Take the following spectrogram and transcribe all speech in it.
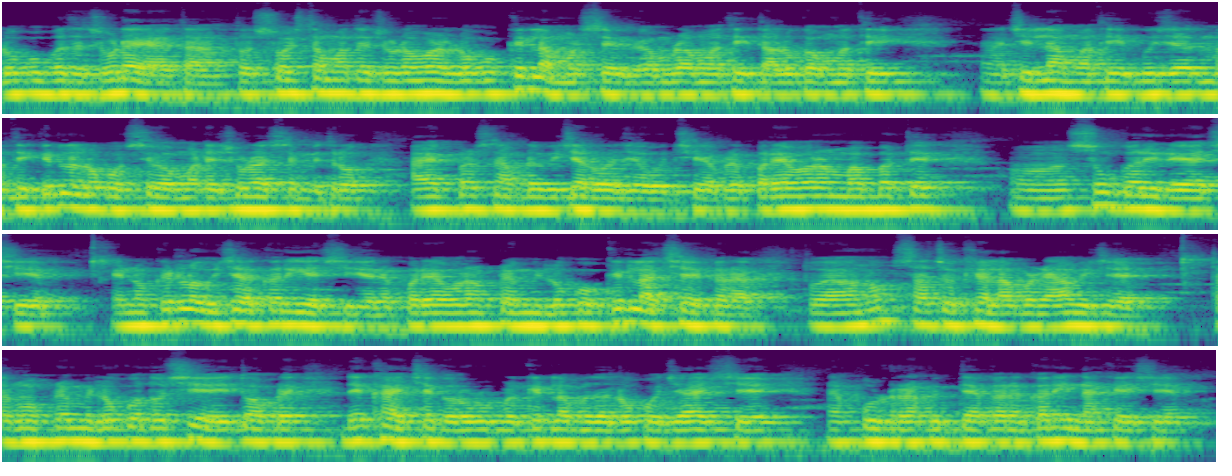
લોકો બધા જોડાયા હતા. તો સ્વચ્છતા માટે જોડાવાળા લોકો કેટલા મળશે? ગામડામાંથી, તાલુકામાંથી જિલ્લામાંથી, ગુજરાતમાંથી કેટલા લોકો સેવા માટે જોડાશે મિત્રો? આ એક પ્રશ્ન આપણે વિચારવા જેવો છે. આપણે પર્યાવરણ બાબતે શું કરી રહ્યા છીએ? એનો કેટલો વિચાર કરીએ છીએ? અને પર્યાવરણ પ્રેમી લોકો કેટલા છે ખરા? તો આનો સાચો ખ્યાલ આપણને આવી જાય. ધર્મ પ્રેમી લોકો તો છે, એ તો આપણે દેખાય છે કે રોડ ઉપર કેટલા બધા લોકો જાય છે અને ફૂલ ટ્રાફિક ત્યાં કરે નાખે છે.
